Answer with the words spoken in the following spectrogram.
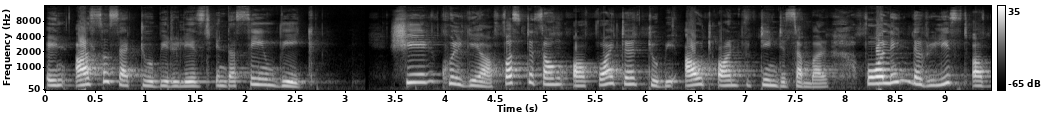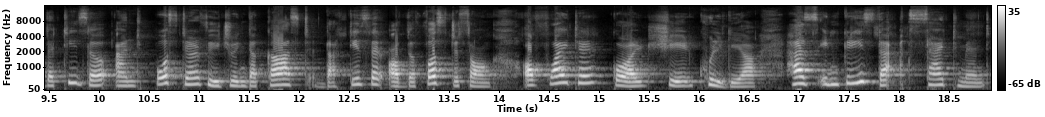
is also set to be released in the same week. Sher Khul Gaye, first song of Fighter to be out on 15 December. Following the release of the teaser and poster featuring the cast, the teaser of the first song of Fighter called Sher Khul Gaye has increased the excitement.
